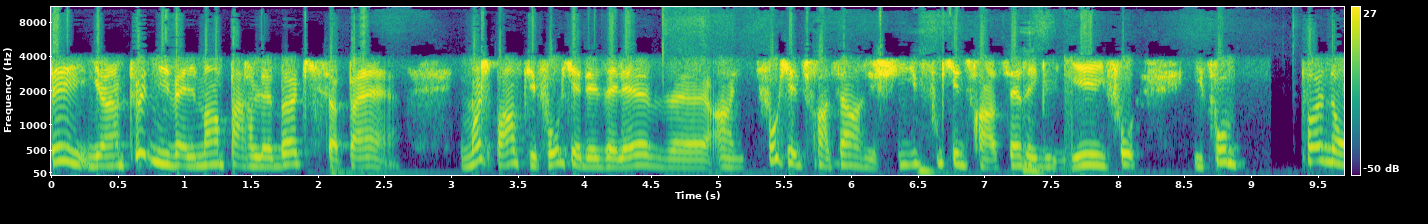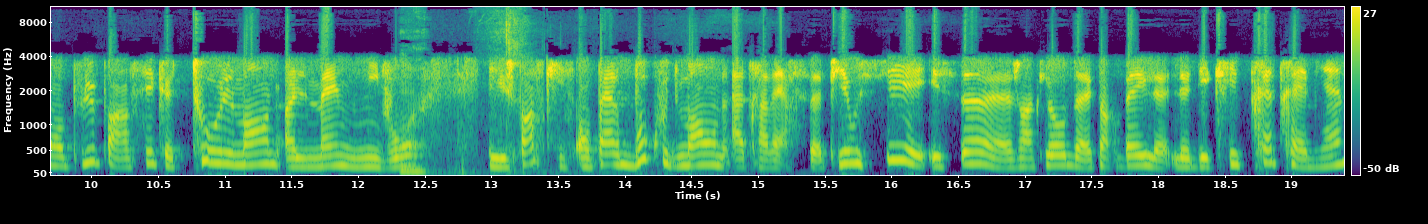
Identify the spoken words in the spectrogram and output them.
sais, il y a un peu de nivellement par le bas qui s'opère. Moi, je pense qu'il faut qu'il y ait des élèves, euh, en- il faut qu'il y ait du français enrichi, il faut qu'il y ait du français régulier, il faut, il faut pas non plus penser que tout le monde a le même niveau. Et je pense qu'on perd beaucoup de monde à travers ça. Puis aussi, et, et ça, euh, Jean-Claude Corbeil le, le décrit très, très bien,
